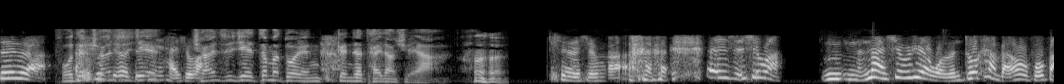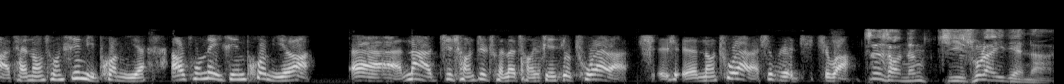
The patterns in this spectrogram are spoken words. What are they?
真的，否则 全世界？全世界这么多人跟着台长学啊，呵 呵是的，师傅。呃，师师傅，嗯，那是不是我们多看白话佛法，才能从心里破迷，然后从内心破迷了？呃，那至诚至纯的诚心就出来了，是是呃能出来了，是不是师傅？至少能挤出来一点的，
